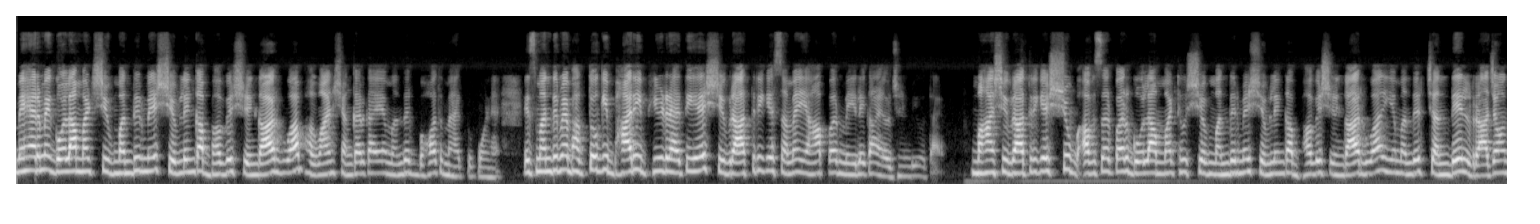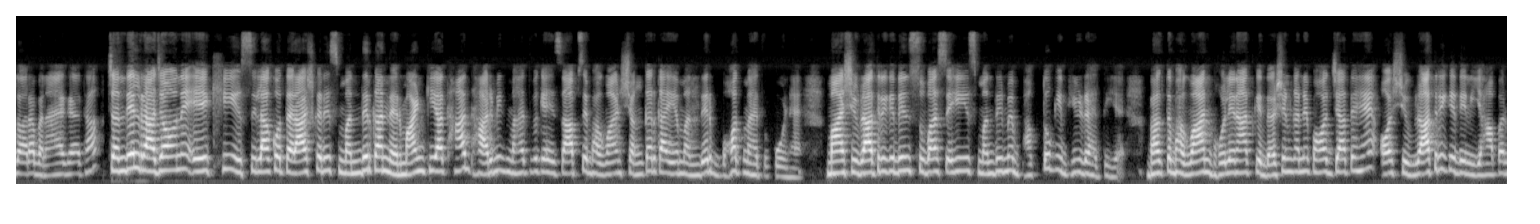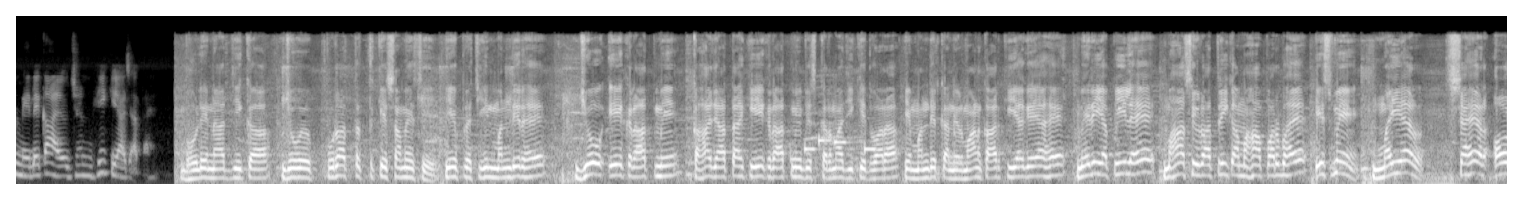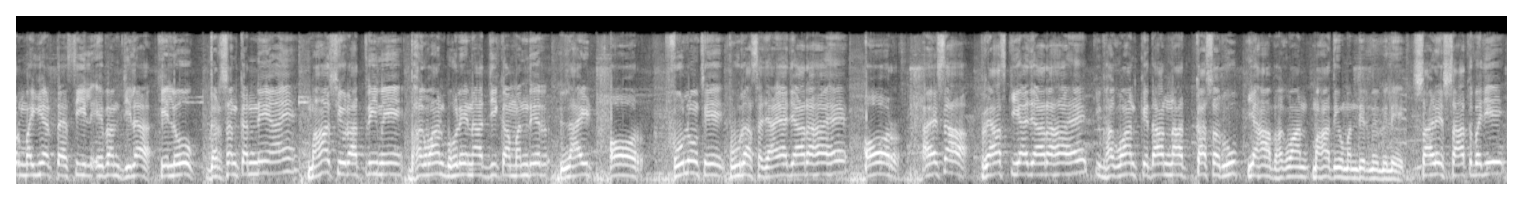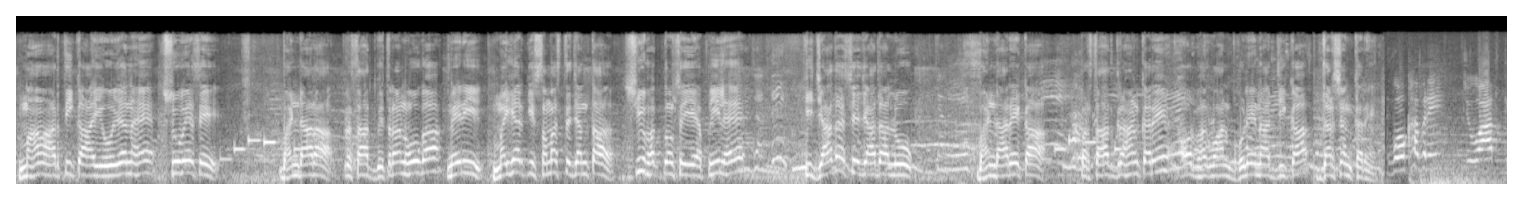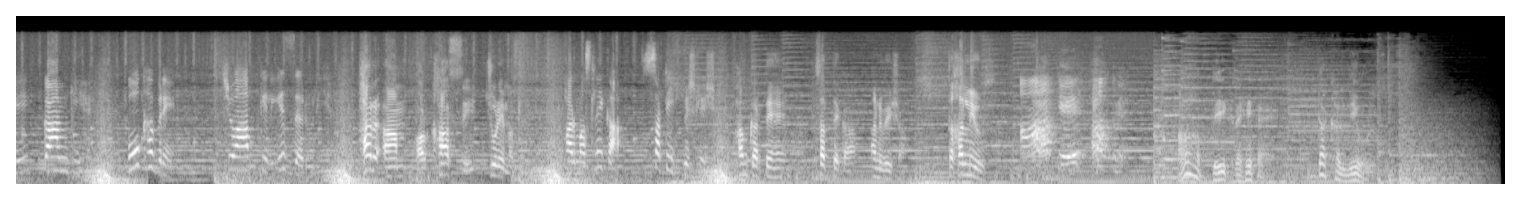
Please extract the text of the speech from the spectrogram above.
मेहर में गोला मठ शिव मंदिर में शिवलिंग का भव्य श्रृंगार हुआ। भगवान शंकर का यह मंदिर बहुत महत्वपूर्ण है। इस मंदिर में भक्तों की भारी भीड़ रहती है। शिवरात्रि के समय यहाँ पर मेले का आयोजन भी होता है। महाशिवरात्रि के शुभ अवसर पर गोला मठ शिव मंदिर में शिवलिंग का भव्य श्रृंगार हुआ। ये मंदिर चंदेल राजाओं द्वारा बनाया गया था। चंदेल राजाओं ने एक ही शिला को तराश कर इस मंदिर का निर्माण किया था। धार्मिक महत्व के हिसाब से भगवान शंकर का यह मंदिर बहुत महत्वपूर्ण है। महाशिवरात्रि के दिन सुबह से ही इस मंदिर में भक्तों की भीड़ रहती है। भक्त भगवान भोलेनाथ के दर्शन करने पहुँच जाते हैं और शिवरात्रि के दिन यहाँ पर मेले का आयोजन भी किया जाता है। भोलेनाथ जी का जो पुरातत्व के समय से ये प्राचीन मंदिर है, जो एक रात में कहा जाता है कि एक रात में विश्वकर्मा जी के द्वारा ये मंदिर का निर्माण कार्य किया गया है। मेरी अपील है, महाशिवरात्रि का महापर्व है। इसमें मैयर, शहर और मैयर तहसील एवं जिला के लोग दर्शन करने आए। महाशिवरात्रि में भगवान भोलेनाथ जी का मंदिर लाइट और फूलों से पूरा सजाया जा रहा है और ऐसा प्रयास किया जा रहा है कि भगवान केदारनाथ का स्वरूप यहाँ भगवान महादेव मंदिर में मिले। साढ़े सात बजे महाआरती का आयोजन है। सुबह से भंडारा प्रसाद वितरण होगा। मेरी मैहर की समस्त जनता शिव भक्तों से ये अपील है कि ज़्यादा से ज़्यादा लोग भंडारे का प्रसाद ग्रहण करें और भगवान भोलेनाथ जी का दर्शन करें। वो खबरें जो आपके काम की है वो खबरें जो आपके लिए ज़रूरी है। हर आम और खास से जुड़े मसले। हर मसले का सटीक विश्लेषण। हम करते हैं सत्य का अन्वेषण। दखल न्यूज़। आपके हक में। आप देख रहे हैं दखल न्यूज़।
